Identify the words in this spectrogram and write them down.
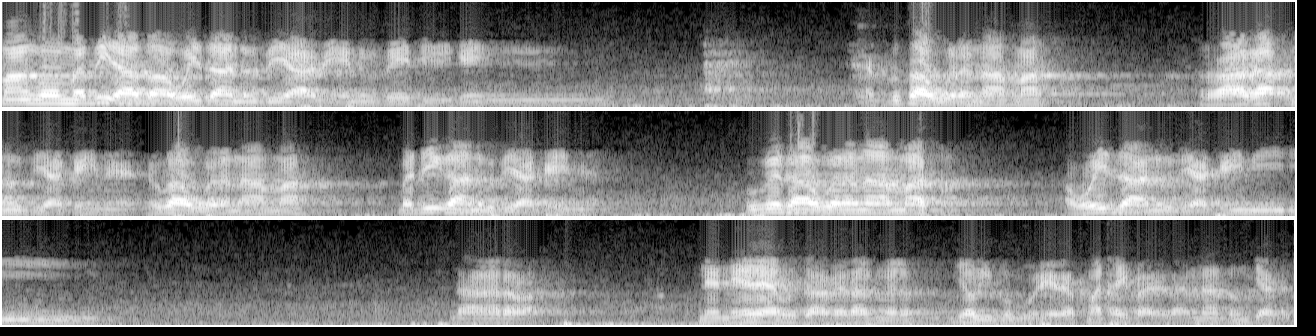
မှန်ကိုမသိရသောအဝိဇ္ဇာနုတယသည်အနုသေးတိကိဉ္ဒုက္ခဝေဒနာမှာရာဂအနုတယကိန်းနဲ့ဒုက္ခဝေဒနာမှာပฏิက္ခအနုတယကိန်းနဲ့ဥပေက္ခဝေဒနာမှာအဝိဇ္ဇာအနုတယကိန်းသည်ဒါကတော့နည်းနည်းတဲ့ဥစ္စာပဲဒါပေမဲ့ယောဂီပုဂ္ဂိုလ်တွေတော့မှတ်ထိုက်ပါလေလားအနာသုံးကြတယ်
